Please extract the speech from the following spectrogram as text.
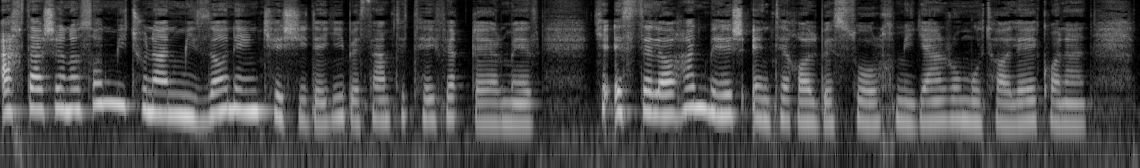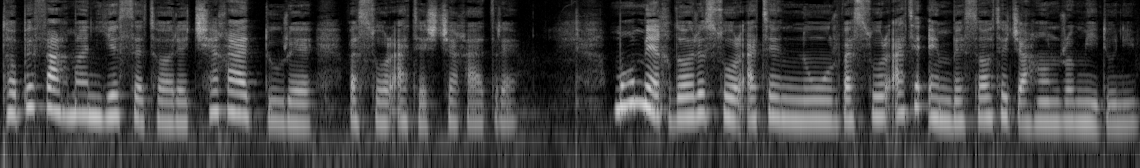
اخترشناسان می‌تونن میزان این کشیدگی به سمت طیف قرمز که اصطلاحا بهش انتقال به سرخ میگن رو مطالعه کنن تا بفهمن یه ستاره چقدر دوره و سرعتش چقدره. ما مقدار سرعت نور و سرعت انبساط جهان رو می‌دونیم.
